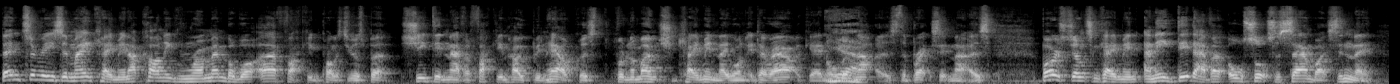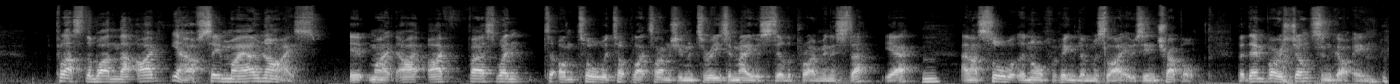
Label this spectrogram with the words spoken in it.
Then Theresa May came in. I can't even remember what her fucking policy was, but she didn't have a fucking hope in hell because from the moment she came in, they wanted her out again. All Yeah. the nutters, the Brexit nutters. Boris Johnson came in and he did have a, all sorts of sound bites, didn't he? Plus the one that I, you know, I've seen my own eyes. It might. I, I first went to, on tour with Top Flight Time Machine when Theresa May was still the Prime Minister. Yeah, hmm. and I saw what the north of England was like. It was in trouble. But then Boris Johnson got in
